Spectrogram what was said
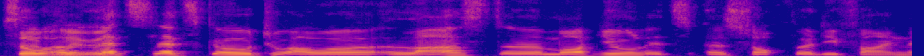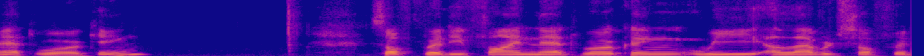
So uh, let's let's go to our last uh, module. It's a software defined networking. Software defined networking, we leverage software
